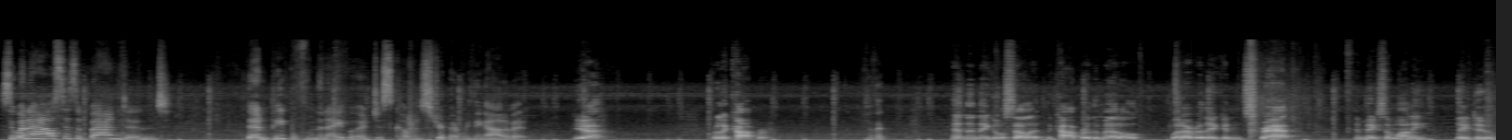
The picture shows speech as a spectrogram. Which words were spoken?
So when a house is abandoned, then people from the neighborhood just come and strip everything out of it Yeah. For the copper, for the and then they go sell it. The copper, the metal, whatever they can scrap and make some money, they do.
